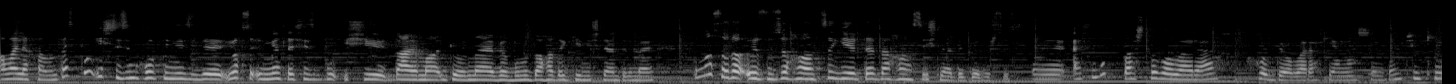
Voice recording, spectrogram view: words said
Amaliya xanım, bəs bu iş sizin hobbinizdir, yoxsa ümumiyyətlə siz bu işi daima görmək və bunu daha da genişləndirmək? Bundan sonra özünüzü hansı yerdə və hansı işlərdə görürsüz? E, Əslində başlıq olaraq hobbi olaraq yanaşırdım. Çünki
